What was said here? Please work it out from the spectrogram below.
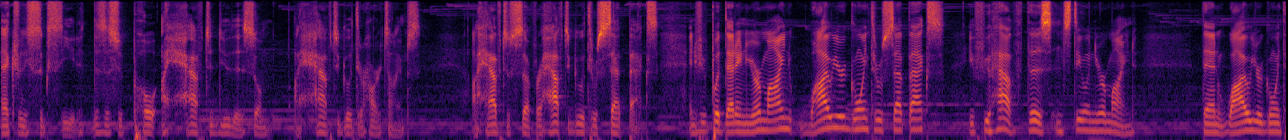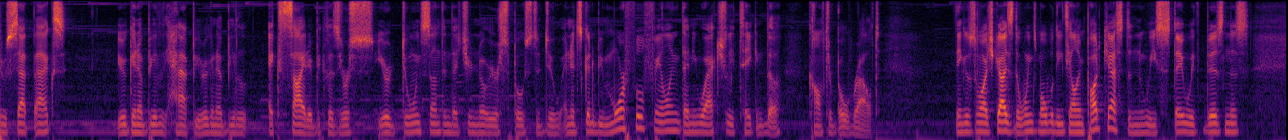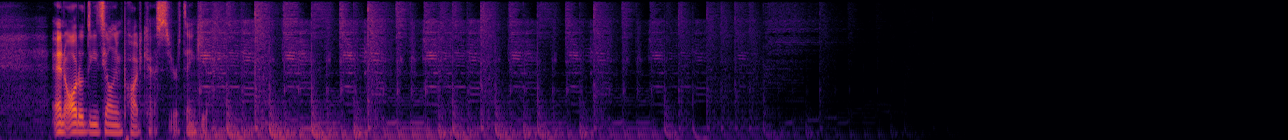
actually succeed. This is supposed I have to do this. So I have to go through hard times. I have to suffer, I have to go through setbacks. And if you put that in your mind while you're going through setbacks, if you have this instilled in your mind, then while you're going through setbacks, you're gonna be happy, you're gonna be excited because you're you're doing something that you know you're supposed to do, and it's gonna be more fulfilling than you actually taking the comfortable route. Thank you so much, guys. The Wings Mobile Detailing Podcast, and we stay with business and auto detailing podcast here. Thank you.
